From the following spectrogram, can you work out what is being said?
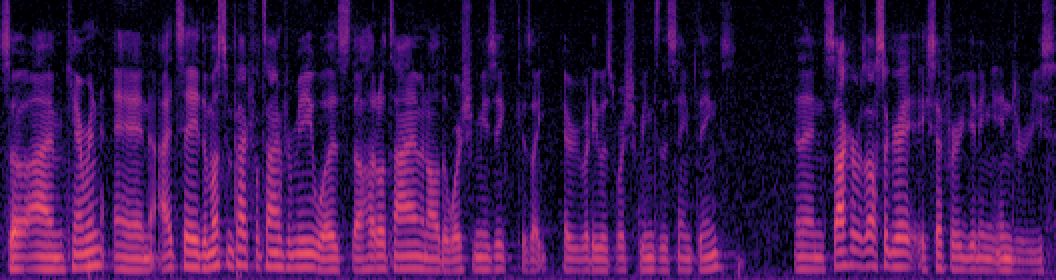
So I'm Cameron, and I'd say the most impactful time for me was the huddle time and all the worship music, because like everybody was worshiping to the same things. And then soccer was also great, except for getting injuries.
